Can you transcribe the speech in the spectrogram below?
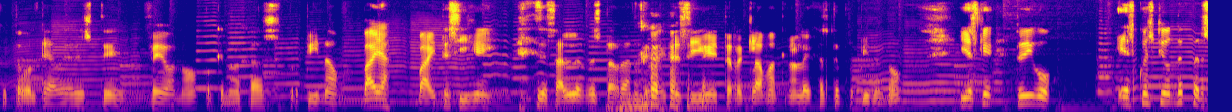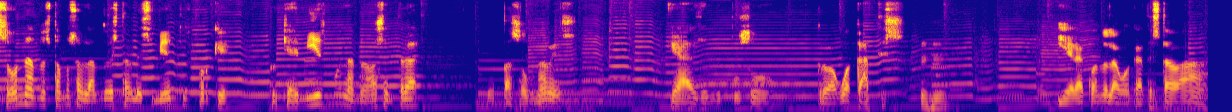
que te voltea a ver este feo, ¿no? Porque no dejas propina. Vaya, va y te sigue y se sale del restaurante, va y te sigue y te reclama que no le dejaste propina, ¿no? Y es que, te digo, es cuestión de personas, no estamos hablando de establecimientos. ¿Por qué? Porque ahí mismo en la nueva central me pasó una vez que alguien me puso, creo, aguacates. Y era cuando el aguacate estaba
